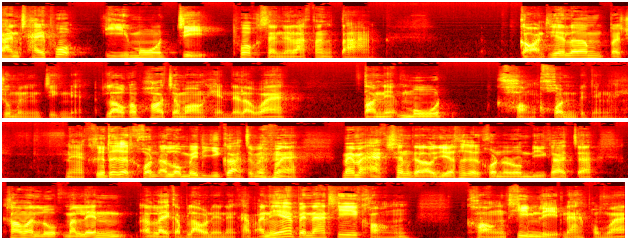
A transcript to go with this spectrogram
การใช้พวกอีโมจิพวกสัญลักษณ์ต่างๆ ก่อนที่จะเริ่มประชุมกันจริงๆเนี่ยเราก็พอจะมองเห็นได้แล้วว่า ตอนนี้ mood ของคนเป็นยังไง เนี่ยคือถ้าเกิดคนอารมณ์ไม่ดีก็อาจจะไม่มาไม่มา action กับเราเยอะถ้าเกิดคนอารมณ์ดีก็อาจจะเข้ามารู้มาเล่นอะไรกับเราเนี่ยนะครับ อันนี้เป็นหน้าที่ของของทีมลีดนะผมว่า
